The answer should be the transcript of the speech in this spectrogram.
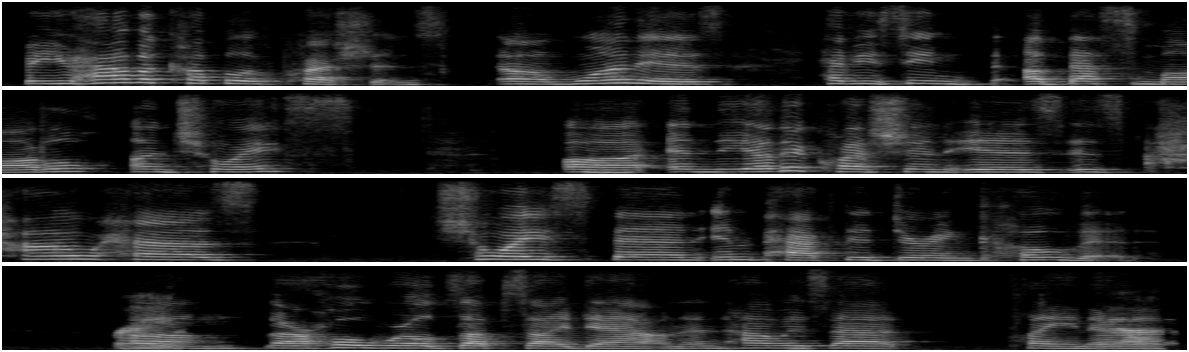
But you have a couple of questions. Um, one is, have you seen a best model on choice? Uh, and the other question is, is how has choice been impacted during COVID? Right. Um, our whole world's upside down. And how is that playing Yeah. out?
